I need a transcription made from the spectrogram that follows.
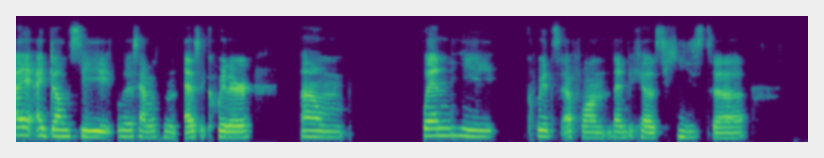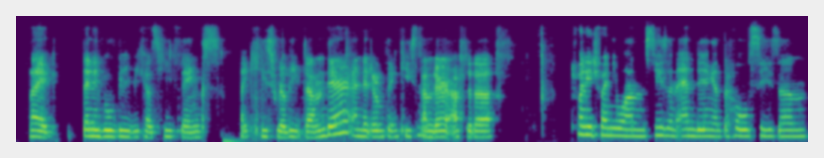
I I don't see Lewis Hamilton as a quitter. Um, when he quits F1, then because he's the like then it will be because he thinks like he's really done there, and I don't think he's done there after the 2021 season ending and the whole season.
